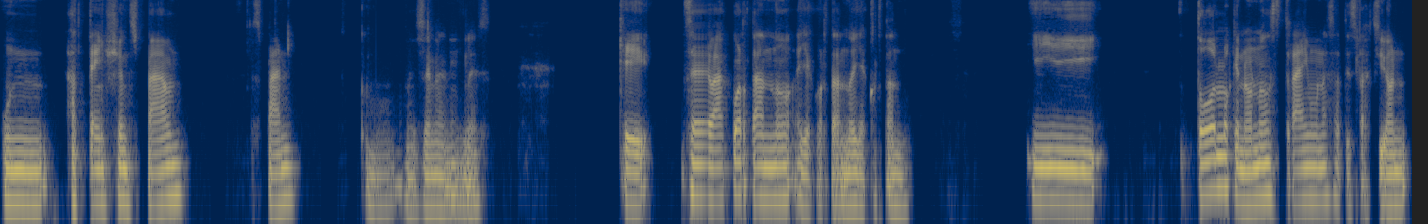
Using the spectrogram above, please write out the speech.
un attention span, span, como dicen en inglés, que se va cortando y acortando y acortando. Y todo lo que no nos trae una satisfacción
